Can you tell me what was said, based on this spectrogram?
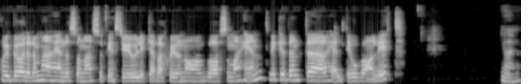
Och i båda de här händelserna så finns det ju olika versioner av vad som har hänt, vilket inte är helt ovanligt. Nej.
